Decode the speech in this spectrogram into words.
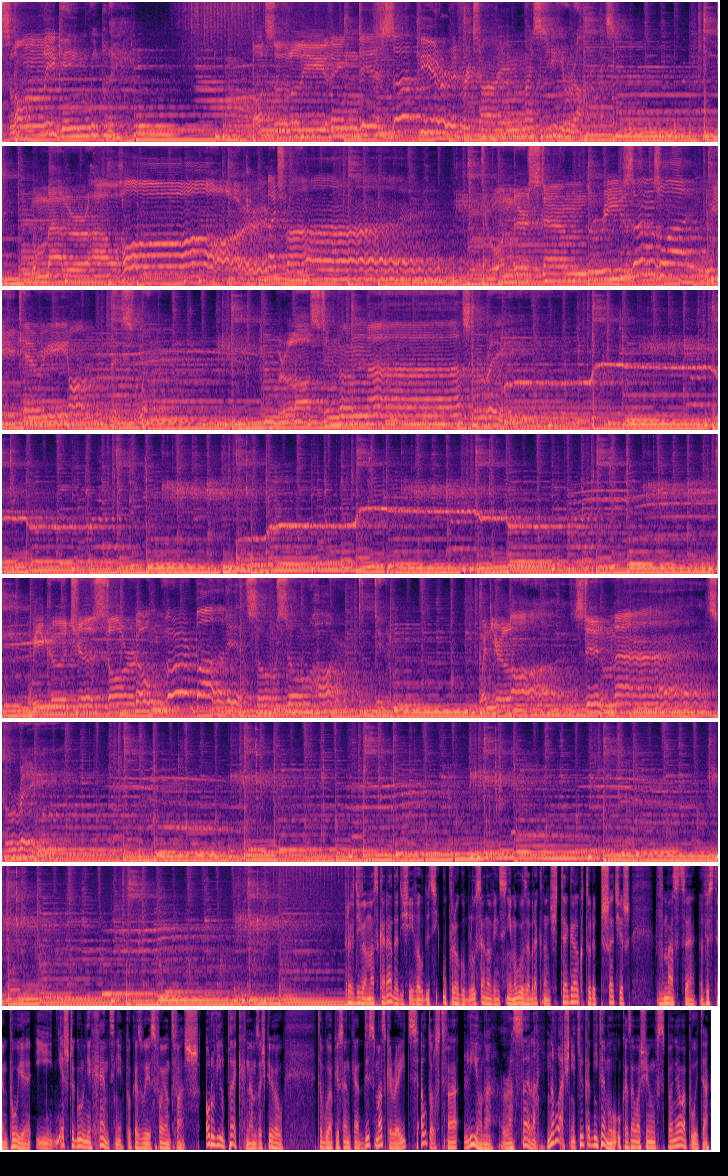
Inside this Prawdziwa maskarada dzisiaj w audycji u progu bluesa, no więc nie mogło zabraknąć tego, który przecież w masce występuje i nieszczególnie chętnie pokazuje swoją twarz. Orville Peck nam zaśpiewał. To była piosenka This Masquerade autorstwa Leona Russella. No właśnie, kilka dni temu ukazała się wspaniała płyta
